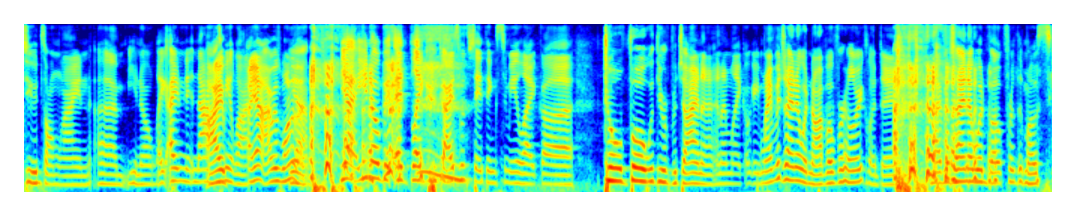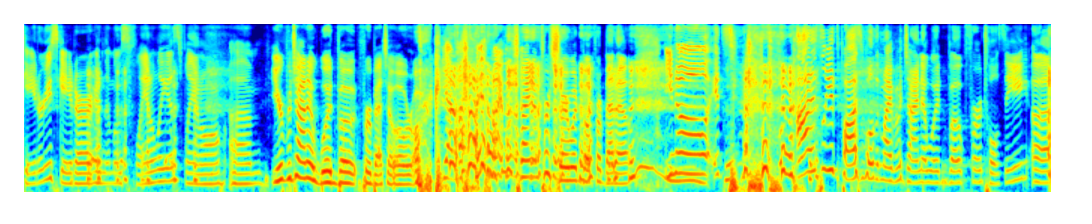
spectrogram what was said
dudes online. Um, you know, like I and that happened I to me a lot. yeah, I was one Yeah, of them. yeah, you know, but it, like guys would say things to me like, uh, "Don't vote with your vagina," and I'm like, okay, my vagina would not vote for Hillary Clinton. my vagina would vote for the most skatery skater and the most flanneliest flannel. Um, Your vagina would vote for Beto O'Rourke. yeah, my, my vagina for sure would vote for Beto. You know, it's honestly, it's possible that my vagina would vote for Tulsi. Uh,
